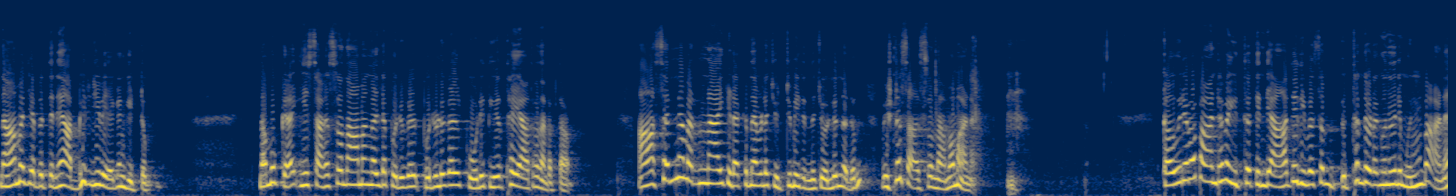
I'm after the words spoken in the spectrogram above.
നാമജപത്തിന് അഭിരുചി വേഗം കിട്ടും. നമുക്ക് ഈ സഹസ്രനാമങ്ങളുടെ പൊരുകൾ പൊരുളുകൾ കൂടി തീർത്ഥയാത്ര നടത്താം. ആസന്നമരണനായി കിടക്കുന്നവരുടെ ചുറ്റുമിരുന്ന് ചൊല്ലുന്നതും വിഷ്ണു സഹസ്രനാമമാണ്. കൗരവ പാണ്ഡവ യുദ്ധത്തിന്റെ ആദ്യ ദിവസം യുദ്ധം തുടങ്ങുന്നതിന് മുൻപാണ്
